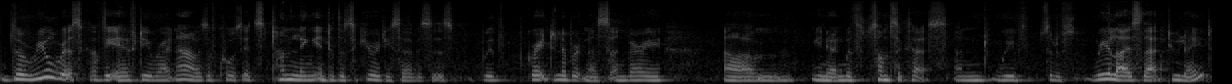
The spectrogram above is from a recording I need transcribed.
The real risk of the AFD right now is, of course, it's tunneling into the security services with great deliberateness and very um, you know, and with some success. And we've sort of realized that too late.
